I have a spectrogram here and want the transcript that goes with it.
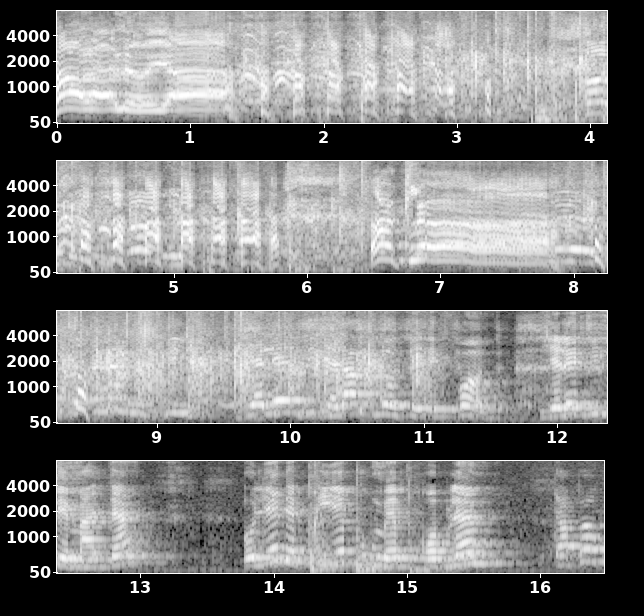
Alléluia. Acclame. Je l'ai dit, je l'ai appelé au téléphone. Je l'ai dit le matin. Au lieu de prier pour mes problèmes, tu n'as pas,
